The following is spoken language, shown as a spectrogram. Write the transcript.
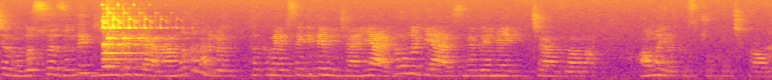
akşamında sözünde giyindir yani anladın mı? Hani böyle takım elbise gidemeyeceğin yerde onu giyersin ya da yemeğe gideceğin zaman. Ama ama yakası çok açık kaldı.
